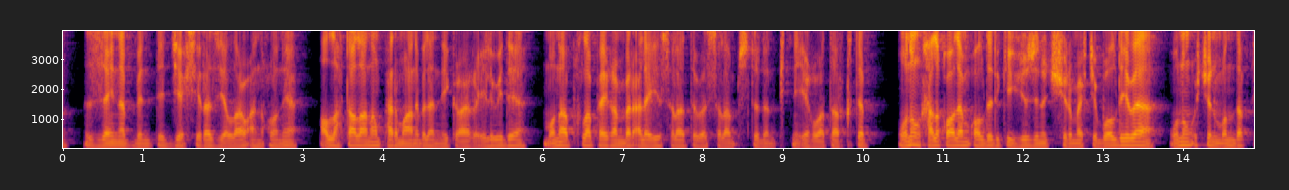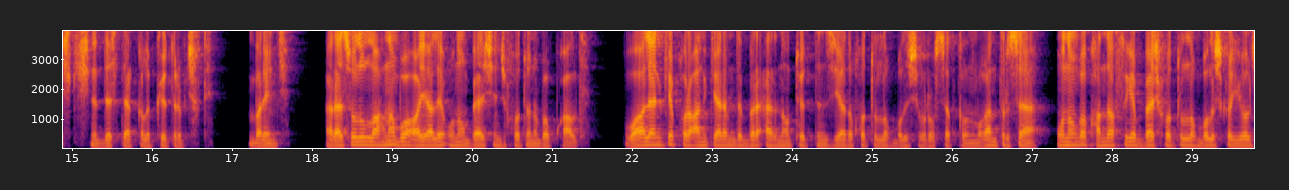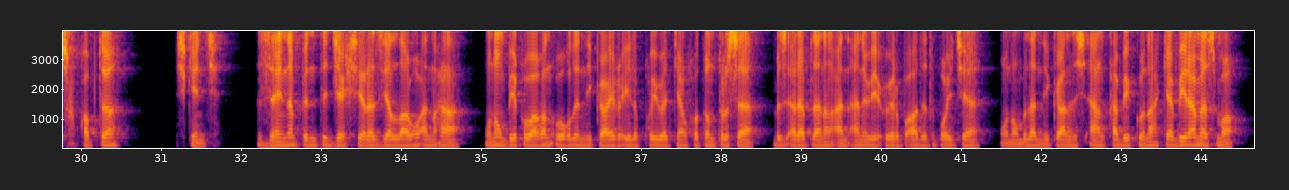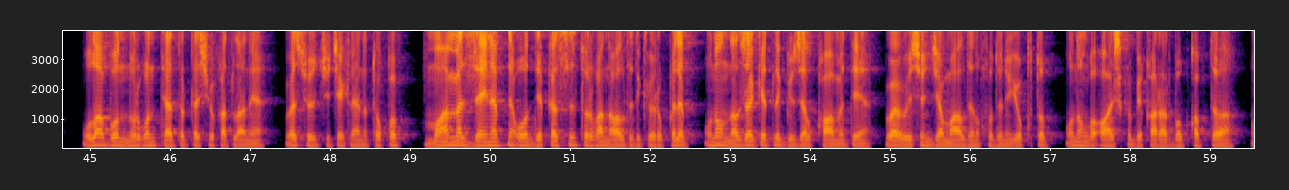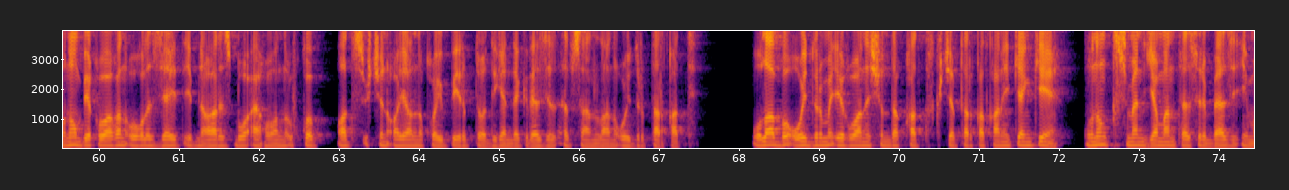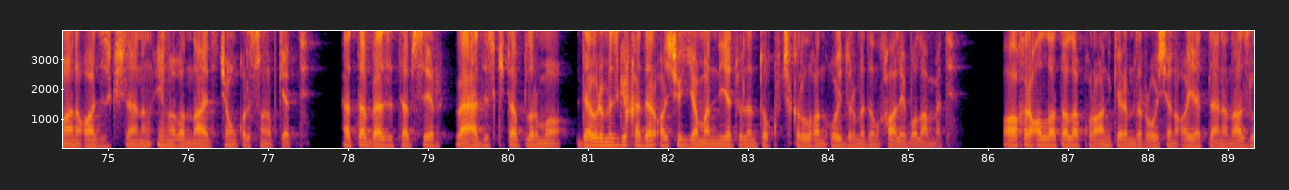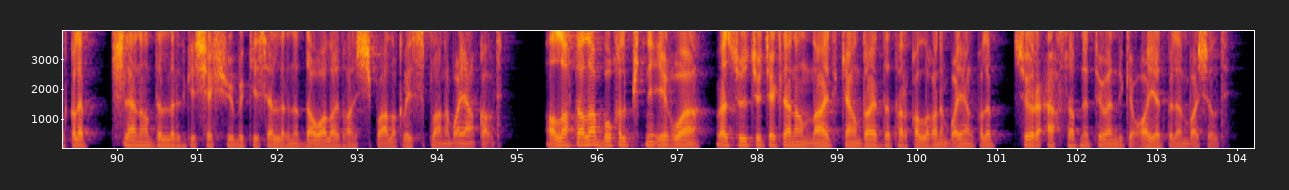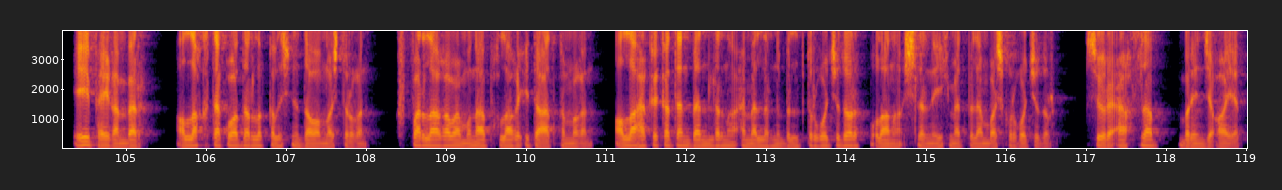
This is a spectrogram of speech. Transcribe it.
Zaynab binti Jahshi radhiyallohu anhuni Alloh taolaning farmoni bilan nikohiga elib edi. Munofiqlar payg'ambar alayhissalatu vassalam ustidan fitna ig'vo tarqitib uning xalq olam oldidagi yuzini tushirmoqchi bo'ldi va uning uchun mundoq ikki ishni dastak qilib ko'tarib chiqdi. Birinchi rasulullohning bu ayoli uning beshinchi xotini bo'lib qoldi. Valanki qur'oni karimda bir erning to'rtdan ziyoda xotinlik bo'lishiga ruxsat qilinmagan tursa uningga qandoqsiga 5 xotinlik bo'lishga yo'l chiqib qolibdi ikkinchi zaynab binti jahshi roziyallohu anha uning beqib olgan o'g'li nikohiga ilib qo'yayotgan xotin tursa biz arablarning an'anaviy urf odati bo'yicha uning bilan nikohlanish eng qabih gunoh kabir emasmi? Ular bu nurg'un ta'tir tashviqotlarni va so'z chechaklarni to'qib muhammad zaynabni u diqqatsiz turgan holatida ko'rib qilib uning nazokatli go'zal qomati va husn jamolidan xudini yo'qotib uningga oshiqi beqaror bo'lib qolibdi uning beqivog'an o'g'li zayd ibn aris bu ahvolni uqib otish uchun ayolni qo'yib beribdi degandek razil afsonalarni o'ydirib tarqatdi. Ular bu o'ydirma ig'voni shunda qattiq kuchab tarqatgan ekanki, uning qisman yomon ta'siri ba'zi imoni ojiz kishilarning eng'iga noyat cho'nqir singib ketdi. Hatto ba'zi tafsir va hadis kitoblarimi davrimizga qadar shu yomon niyat bilan to'qib chiqarilgan o'ydirmadan xoli bo'lolmadi. Oxiri Alloh taolo Qur'oni Karimda ro'shan oyatlarni nozil qilib, kishilarning dillaridagi shak shuba kasallarini davolaydigan shifoliq retseptlarni bayon qildi. Allah Taala bu xil fitni ig'vo va so'z cho'chaklarining noit keng doirada tarqalganini bayon qilib, sura Ahzobni tuvandagi oyat bilan boshildi. Ey payg'ambar, Allohga taqvodorlik qilishni davomlashtirgin. Kuffarlarga va munofiqlarga itoat qilmagin. Alloh haqiqatan bandalarining amallarini bilib turg'uchidir, ularning ishlarini hikmat bilan boshqarg'uchidir. Sura Ahzob 1-oyat.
